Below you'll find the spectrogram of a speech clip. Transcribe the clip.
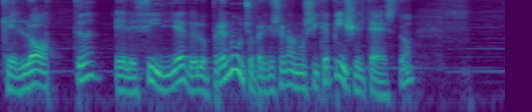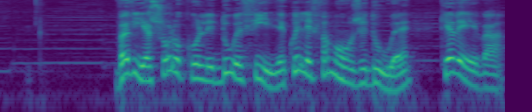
che Lot e le figlie, ve lo preannuncio perché sennò non si capisce il testo, va via solo con le due figlie, quelle famose due che aveva,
